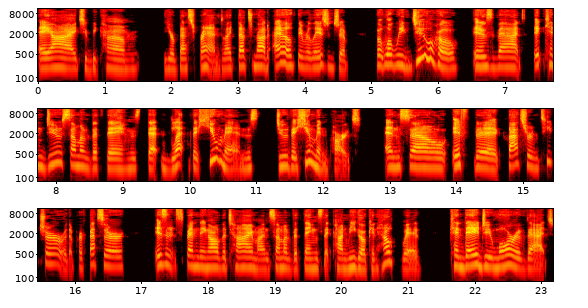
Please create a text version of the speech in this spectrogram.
AI to become your best friend. Like that's not a healthy relationship. But what we do hope is that it can do some of the things that let the humans do the human part. And so if the classroom teacher or the professor isn't spending all the time on some of the things that Khanmigo can help with, can they do more of that,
